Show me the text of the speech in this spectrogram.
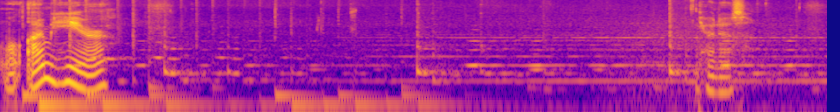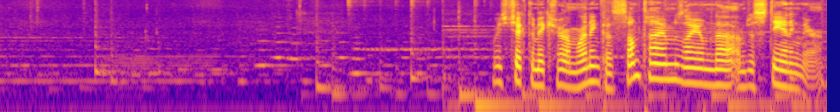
Well, I'm here. Here it is. Always check to make sure I'm running, because sometimes I am not. I'm just standing there.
